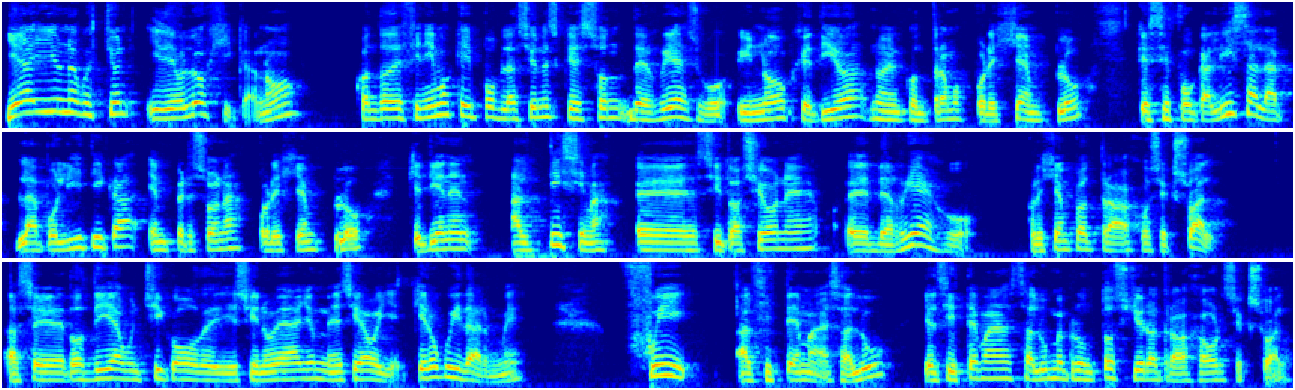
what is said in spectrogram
Y hay una cuestión ideológica, ¿no? Cuando definimos que hay poblaciones que son de riesgo y no objetivas, nos encontramos, por ejemplo, que se focaliza la, política en personas, por ejemplo, que tienen altísimas eh, situaciones eh, de riesgo, por ejemplo, el trabajo sexual. Hace dos días un chico de 19 años me decía, oye, quiero cuidarme, Fui al sistema de salud y el sistema de salud me preguntó si yo era trabajador sexual.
